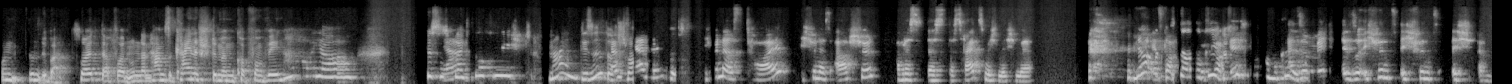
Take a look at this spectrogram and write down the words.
und sind überzeugt davon. Und dann haben sie keine Stimme im Kopf von wegen, ah ja, bist du ja. vielleicht doch nicht. Nein, die sind das. Ehrlich, ich finde das toll, ich finde das auch schön, aber das, das, das reizt mich nicht mehr. Ja, jetzt kommt, okay. Ich, okay. Also, mich, also ich finde, ich finde, ich, ähm,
